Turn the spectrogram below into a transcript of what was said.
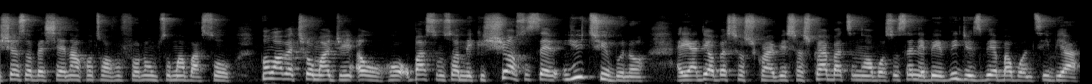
sure so be share na akoto afofro no so ma ba so. No ma be kiro ma dwen e wo so so sure so say youtube no e ya de oba subscribe e subscribe button no oba so say be videos be ba bon tv a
